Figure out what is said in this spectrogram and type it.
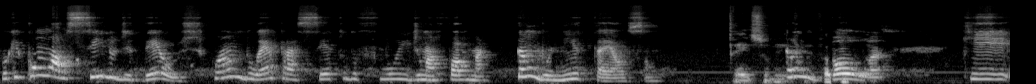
Porque com o auxílio de Deus, quando é para ser, tudo flui de uma forma tão bonita, Elson. É isso mesmo. Tão boa que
